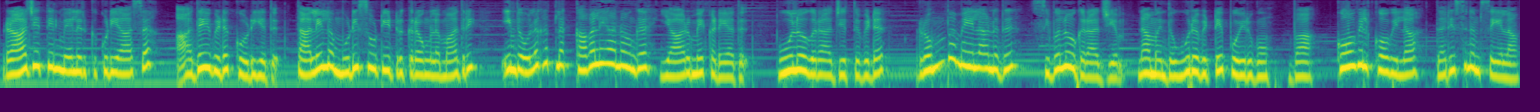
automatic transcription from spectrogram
ராஜ்யத்தின் மேல இருக்கக்கூடிய ஆசை அதை விட கொடியது. தலையில முடி சூட்டிட்டு இருக்கிறவங்கள மாதிரி இந்த உலகத்துல கவலையானவங்க யாருமே கிடையாது. பூலோக ராஜ்யத்தை விட ரொம்ப மேலானது சிவலோக ராஜ்யம் நாம இந்த ஊரை விட்டே போயிருவோம். வா கோவில் கோவிலா தரிசனம் செய்யலாம்.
